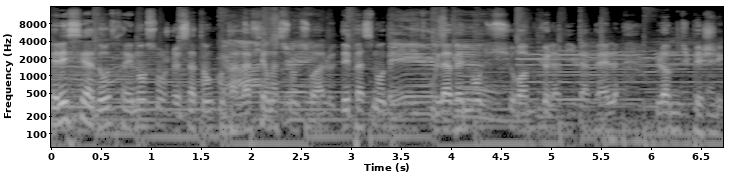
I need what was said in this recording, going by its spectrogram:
et laisser à d'autres les mensonges de Satan quant à l'affirmation de soi, le dépassement des limites ou l'avènement du surhomme que la Bible appelle l'homme du péché.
